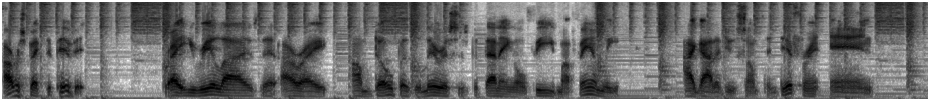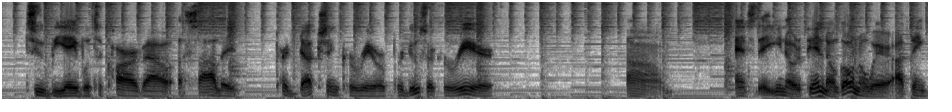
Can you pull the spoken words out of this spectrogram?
I respect the pivot, right? He realized that, all right, I'm dope as a lyricist, but that ain't gonna feed my family. I got to do something different. And to be able to carve out a solid production career or producer career, um, and you know the pen don't go nowhere. I think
